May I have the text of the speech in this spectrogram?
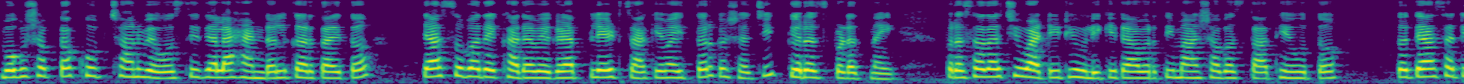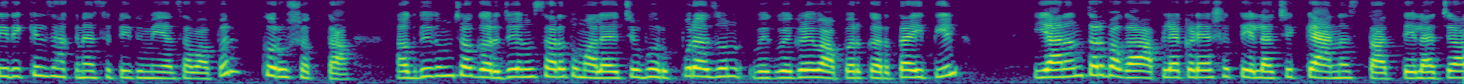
बघू शकता खूप छान व्यवस्थित याला हँडल करता येतं. त्यासोबत एखाद्या वेगळ्या प्लेटचा किंवा इतर कशाची गरज पडत नाही. प्रसादाची वाटी ठेवली की त्यावरती माशा बसतात हे होतं. तर त्यासाठी देखील झाकण्यासाठी तुम्ही याचा वापर करू शकता. अगदी तुमच्या गरजेनुसार तुम्हाला याचे भरपूर अजून वेगवेगळे वापर करता येतील. यानंतर बघा आपल्याकडे असे तेलाचे कॅन असतात तेलाच्या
